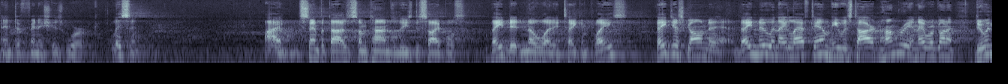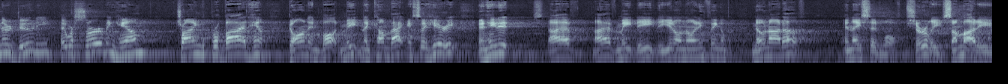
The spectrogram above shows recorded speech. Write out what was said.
and to finish his work. Listen, I sympathize sometimes with these disciples. They didn't know what had taken place. They just gone to they knew when they left him he was tired and hungry and they were going to doing their duty. They were serving him, trying to provide him. Gone and bought meat and they come back and say, "Here, eat." And he did I have I have meat to eat that you don't know anything about, know not of. And they said, Well, surely somebody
